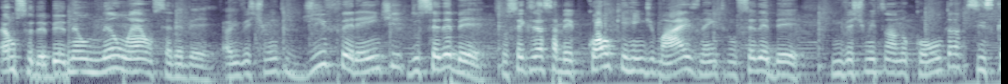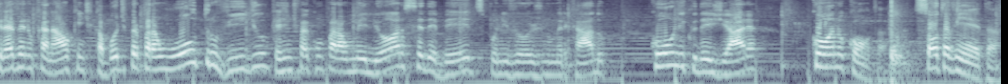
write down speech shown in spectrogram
é um CDB? Não, não é um CDB. É um investimento diferente do CDB. Se você quiser saber qual que rende mais, né, entre um CDB e investimento na Nuconta, se inscreve aí no canal que a gente acabou de preparar um outro vídeo que a gente vai comparar o melhor CDB disponível hoje no mercado com liquidez diária com a Nuconta. Solta a vinheta.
